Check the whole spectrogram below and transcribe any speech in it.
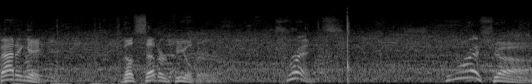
Batting eight, the center fielder, Trent Grisham.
